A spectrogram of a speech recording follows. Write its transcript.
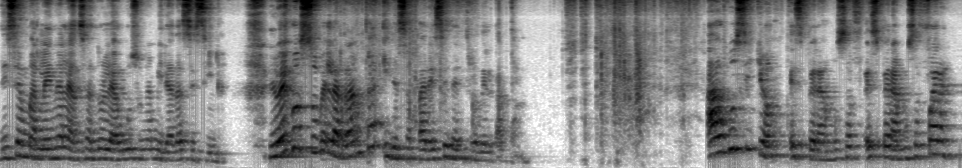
dice Marlena lanzándole a August una mirada asesina. Luego sube la rampa y desaparece dentro del vagón. August y yo esperamos, esperamos afuera,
